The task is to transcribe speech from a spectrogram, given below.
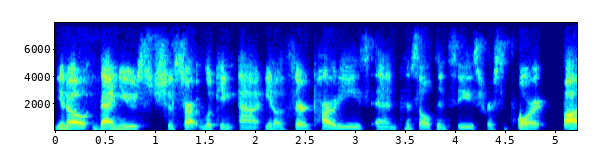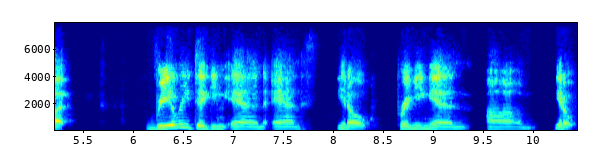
you know, then you should start looking at, you know, third parties and consultancies for support. But really digging in and, you know, bringing in, um, you know,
